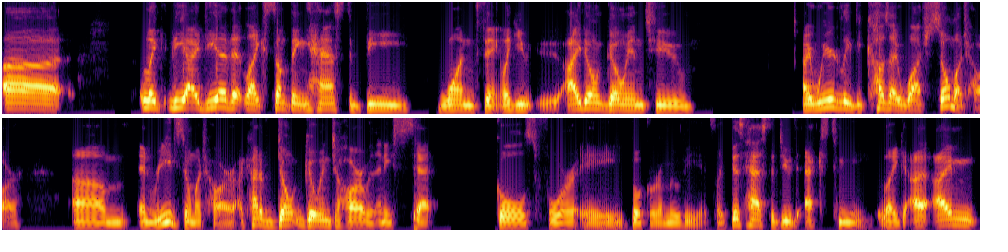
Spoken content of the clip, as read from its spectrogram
uh, like the idea that like something has to be one thing, like you, I don't go into, I weirdly, because I watch so much horror um, and read so much horror, I kind of don't go into horror with any set goals for a book or a movie. It's like, this has to do X to me. Like I, I'm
